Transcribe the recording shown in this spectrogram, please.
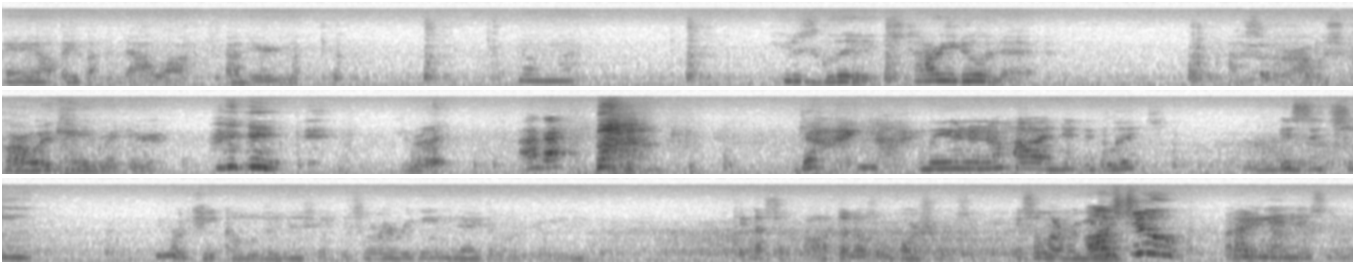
Hell. You about to die, watch. I dare you. Um, You just glitched. How are you doing that? I swear, I wish the car would have came right there. You were like, I got, yeah, but you don't know how I did the glitch? Mm-hmm. It's a cheat. You know cheat codes in this shit. It's a Lamborghini. That ain't a Lamborghini. I think that's a, oh, I thought that was a Porsche. or something. It's a Lamborghini. Oh shoot! Oh, I'm ain't getting this one.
